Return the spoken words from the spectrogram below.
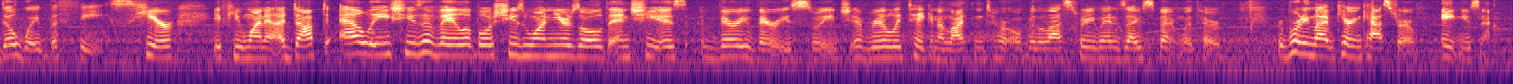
they'll waive the fees. Here, if you want to adopt Ellie, she's available. She's one years old, and she is very, very sweet. I've really taken a liking to her over the last 20 minutes I've spent with her. Reporting live, Karen Castro, 8 News Now.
